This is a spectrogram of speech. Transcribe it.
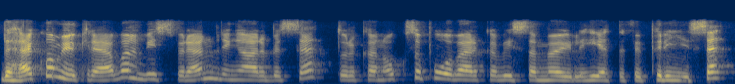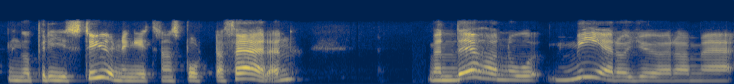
Det här kommer ju kräva en viss förändring i arbetssätt och det kan också påverka vissa möjligheter för prissättning och prisstyrning i transportaffären. Men det har nog mer att göra med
